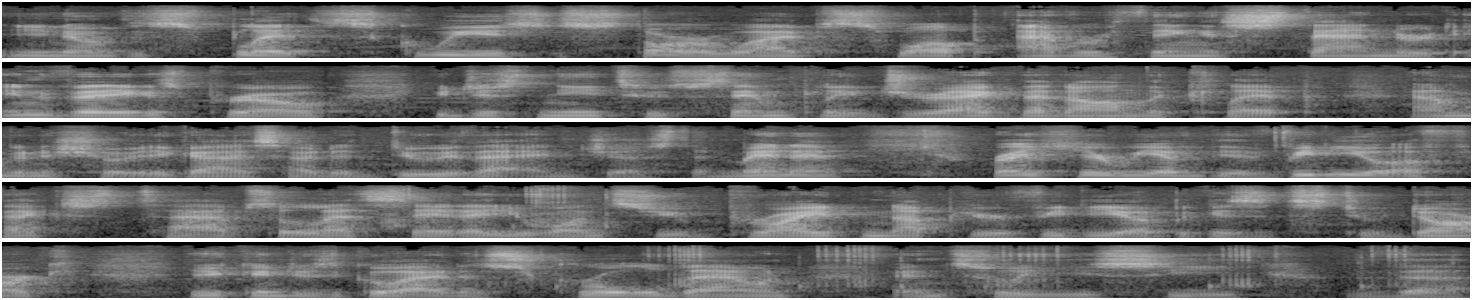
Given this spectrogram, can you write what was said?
you know, the split, squeeze, star wipe, swap, everything is standard in Vegas Pro. You just need to simply drag that on the clip and I'm going to show you guys how to do that in just a minute. Right here we have the video effects tab, so let's say that you want to brighten up your video because it's too dark. You can just go ahead and scroll down until you see the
